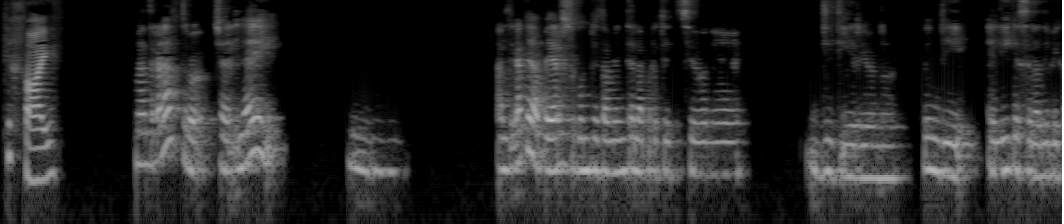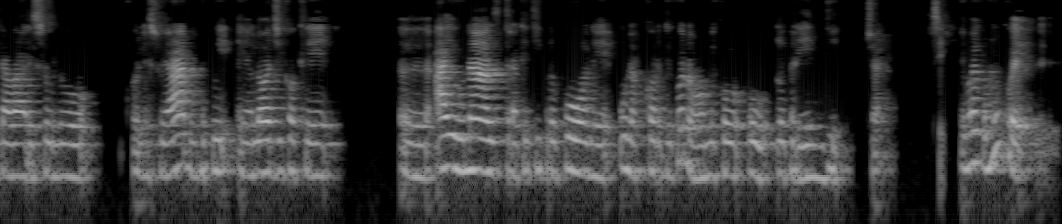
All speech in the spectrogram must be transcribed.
Che fai? Ma tra l'altro, cioè, lei, mh, al di là che ha perso completamente la protezione di Tyrion, quindi è lì che se la deve cavare solo con le sue armi, per cui è logico che eh, hai un'altra che ti propone un accordo economico o lo prendi, cioè. Sì. E poi comunque,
